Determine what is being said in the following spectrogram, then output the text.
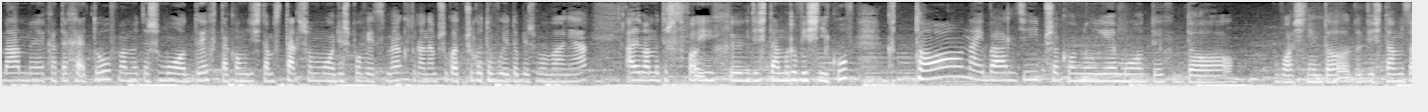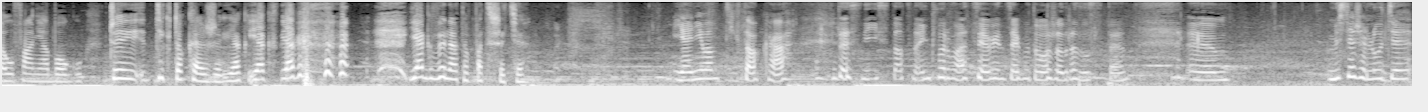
mamy katechetów, mamy też młodych, taką gdzieś tam starszą młodzież powiedzmy, która na przykład przygotowuje do bierzmowania, ale mamy też swoich y, gdzieś tam rówieśników. Kto najbardziej przekonuje młodych do właśnie do, do gdzieś tam zaufania Bogu? Czy tiktokerzy? Jak, jak, jak, jak wy na to patrzycie? Ja nie mam TikToka. To jest nieistotna informacja, więc jakby to może od razu ten. Ym, myślę, że ludzie,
